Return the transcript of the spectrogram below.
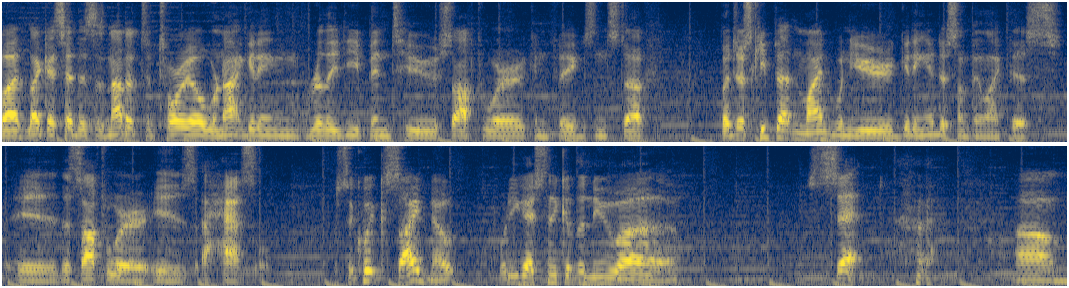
But like I said, this is not a tutorial. We're not getting really deep into software configs and stuff. But just keep that in mind when you're getting into something like this. The software is a hassle. Just a quick side note. What do you guys think of the new uh, set? um,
